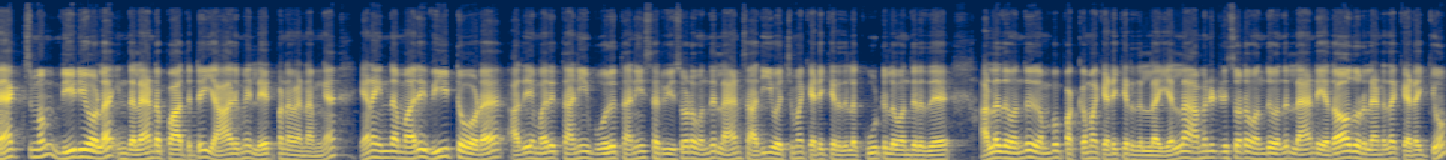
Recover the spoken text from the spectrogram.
மேக்ஸிமம் வீடியோவில் இந்த லேண்டை பார்த்துட்டு யாருமே லேட் பண்ண வேண்டாமுங்க. ஏன்னா இந்த மாதிரி வீட்டோட அதே மாதிரி தனி போர் தனி சர்வீஸோட வந்து லேண்ட்ஸ் அதிகபட்சமாக கிடைக்கிறது இல்லை. கூட்டில் வந்துடுது அல்லது வந்து ரொம்ப பக்கமாக கிடைக்கிறது இல்லை. எல்லா அம்யூனிட்டிஸோட வந்து வந்து லேண்டு ஏதாவது ஒரு லேண்டு தான் கிடைக்கும்.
